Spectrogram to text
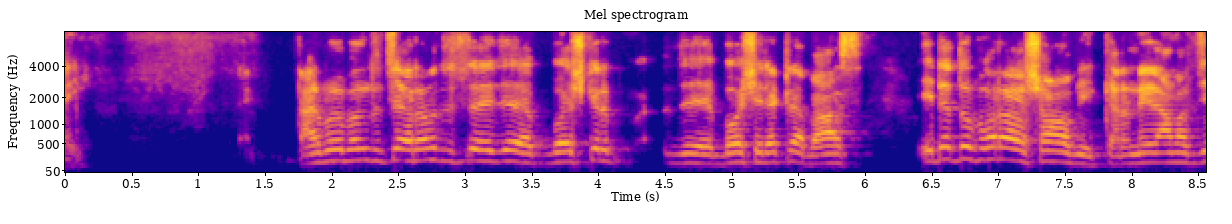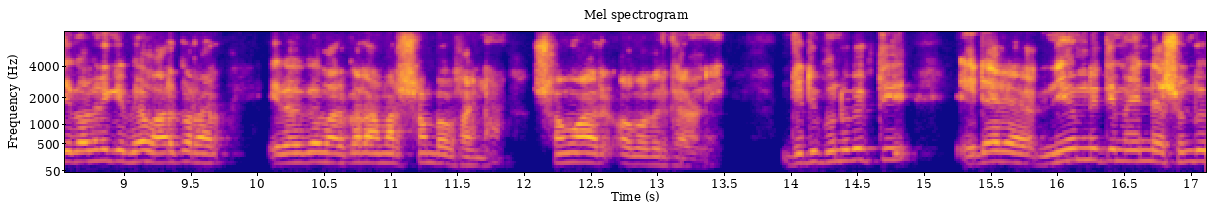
নেই। তারপরে বলতে মধ্যে এই যে বয়স্কের যে বয়সের একটা বাস, এটা তো করা স্বাভাবিক, কারণ এর আমার যেভাবে নাকি ব্যবহার করার, এভাবে ব্যবহার করা আমার সম্ভব হয় না, সময়ের অভাবের কারণে। যদি কোনো ব্যক্তি এটার নিয়ম নীতি মাইনা সুন্দর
